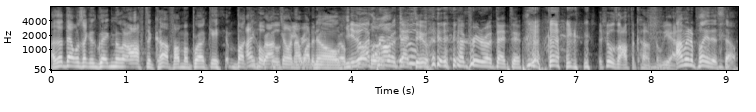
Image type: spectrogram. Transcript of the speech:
I thought that was like a Greg Miller off the cuff. I'm a bucking, bucking hope it was Bronco, and I want to No, be he. I If it was- pre-wrote that too. I pre-wrote that too. It was off the cuff, then yeah. I'm going to play this though.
